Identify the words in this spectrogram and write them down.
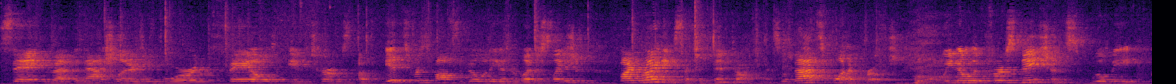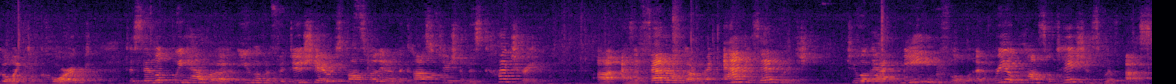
saying that the National Energy Board failed in terms of its responsibility under legislation by writing such a thin document. So that's one approach. We know that First Nations will be going to court to say, look, we have a, you have a fiduciary responsibility under the Constitution of this country uh, as a federal government and as Enbridge to have had meaningful and real consultations with us.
